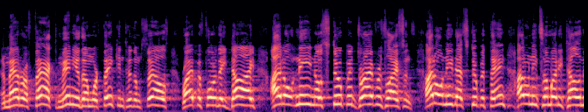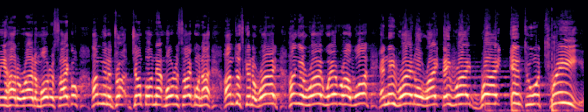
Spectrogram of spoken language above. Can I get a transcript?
And a matter of fact, many of them were thinking to themselves right before they died, I don't need no stupid driver's license. I don't need that stupid thing. I don't need somebody telling me how to ride a motorcycle. I'm going to dr- jump on that motorcycle and I, I'm just going to ride. I'm going to ride wherever I want. And they ride all right. They ride right into a tree.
